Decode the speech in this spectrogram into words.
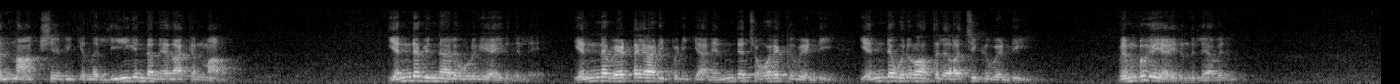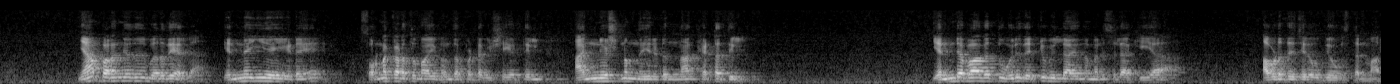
എന്നാക്ഷേപിക്കുന്ന ലീഗിന്റെ നേതാക്കന്മാർ എന്റെ പിന്നാലെ ഓടുകയായിരുന്നില്ലേ? എന്നെ വേട്ടയാടി പിടിക്കാൻ എന്റെ ചോരയ്ക്ക് വേണ്ടി എന്റെ ഒരു റാത്തൽ ഇറച്ചിക്ക് വേണ്ടി വെമ്പുകയായിരുന്നില്ലേ അവർ ഞാൻ പറഞ്ഞത് വെറുതെയല്ല. എൻ ഐ എയുടെ സ്വർണക്കടത്തുമായി ബന്ധപ്പെട്ട വിഷയത്തിൽ അന്വേഷണം നേരിടുന്ന ഘട്ടത്തിൽ എന്റെ ഭാഗത്ത് ഒരു തെറ്റുമില്ല എന്ന് മനസ്സിലാക്കിയ അവിടുത്തെ ചില ഉദ്യോഗസ്ഥന്മാർ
